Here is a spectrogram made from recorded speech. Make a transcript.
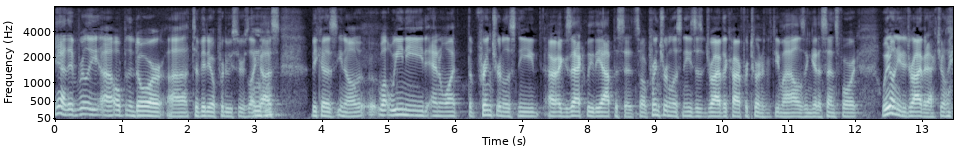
Yeah, they've really uh, opened the door uh, to video producers like Mm-hmm. us because you know what we need and what the print journalists need are exactly the opposite. So a print journalist needs to drive the car for 250 miles and get a sense for it. We don't need to drive it actually.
